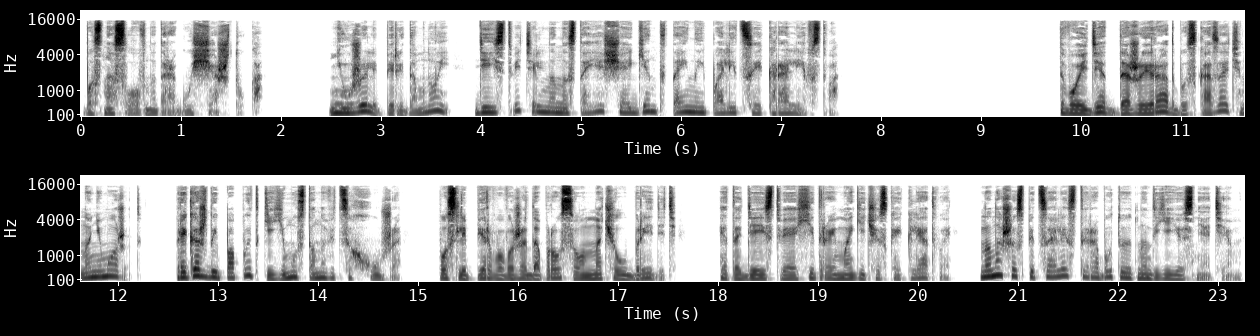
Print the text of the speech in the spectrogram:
Баснословно дорогущая штука. Неужели передо мной действительно настоящий агент тайной полиции королевства? Твой дед даже и рад бы сказать, но не может. При каждой попытке ему становится хуже. После первого же допроса он начал бредить. Это действие хитрой магической клятвы, но наши специалисты работают над ее снятием.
